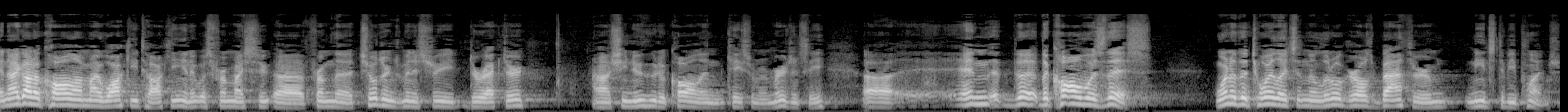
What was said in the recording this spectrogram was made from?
and I got a call on my walkie-talkie, and it was from my uh, from the children's ministry director. Uh, she knew who to call in case of an emergency, uh, and the the call was this: one of the toilets in the little girl's bathroom needs to be plunged.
